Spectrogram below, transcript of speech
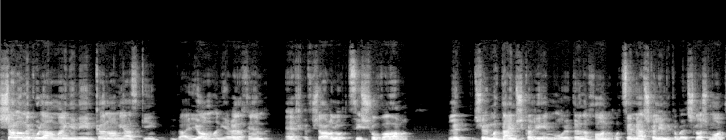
שלום לכולם, מה העניינים? כאן נועם יסקי, והיום אני אראה לכם איך אפשר להוציא שובר של 200 שקלים, או יותר נכון, הוצא 100 שקלים לקבל 300,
